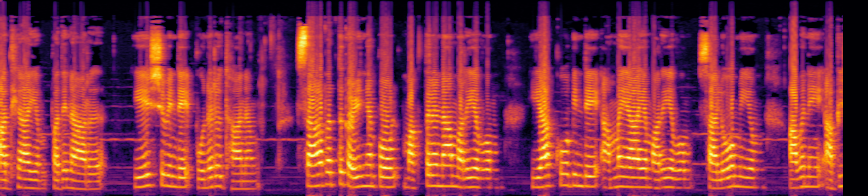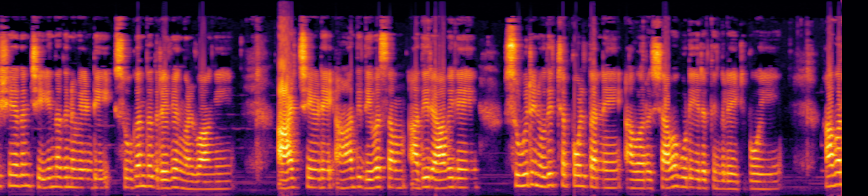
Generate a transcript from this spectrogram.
അധ്യായം പതിനാറ്. യേശുവിന്റെ പുനരുദ്ധാനം. സാപത്ത് കഴിഞ്ഞപ്പോൾ മക്തലന മറിയവും യാക്കോബിന്റെ അമ്മയായ മറിയവും സലോമിയും അവനെ അഭിഷേകം ചെയ്യുന്നതിനു വേണ്ടി സുഗന്ധദ്രവ്യങ്ങൾ വാങ്ങി. ആഴ്ചയുടെ ആദ്യ ദിവസം അതിരാവിലെ സൂര്യൻ ഉദിച്ചപ്പോൾ തന്നെ അവർ ശവകുടീരത്തിങ്കിലേക്ക് പോയി. അവർ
